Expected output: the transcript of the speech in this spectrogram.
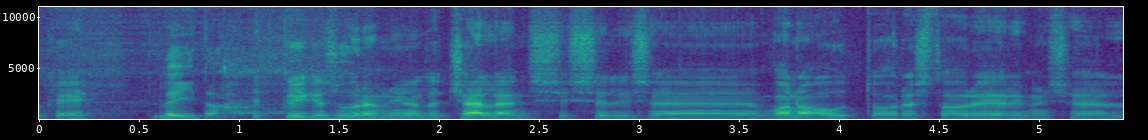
okay. leida. et kõige suurem nii-öelda challenge siis sellise vana auto restaureerimisel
